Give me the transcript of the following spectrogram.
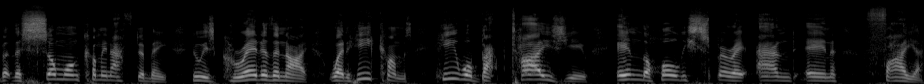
but there's someone coming after me who is greater than I. When he comes, he will baptize you in the Holy Spirit and in fire.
